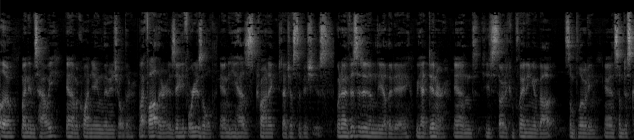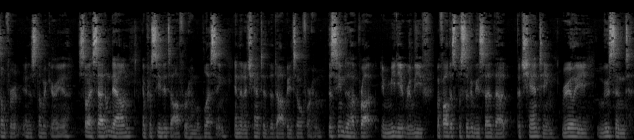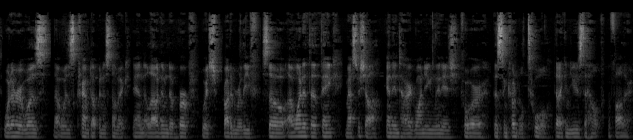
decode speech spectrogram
Hello, my name is Howie, and I'm a Kuan Yin lineage holder. My father is 84 years old, and he has chronic digestive issues. When I visited him the other day, we had dinner, and he started complaining about some bloating and some discomfort in his stomach area. So I sat him down and proceeded to offer him a blessing, and then I chanted the Da Bei Zhou for him. This seemed to have brought immediate relief. My father specifically said that the chanting really loosened whatever it was that was cramped up in his stomach and allowed him to burp, which brought him relief. So I wanted to thank Master Sha and the entire Guanyin lineage for this incredible tool that I can use to help my father.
